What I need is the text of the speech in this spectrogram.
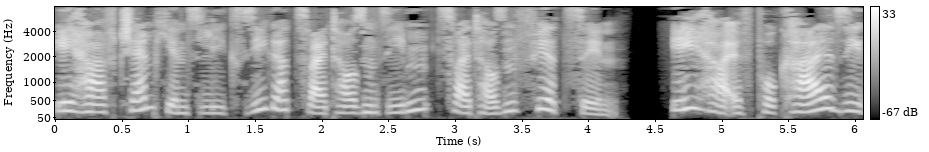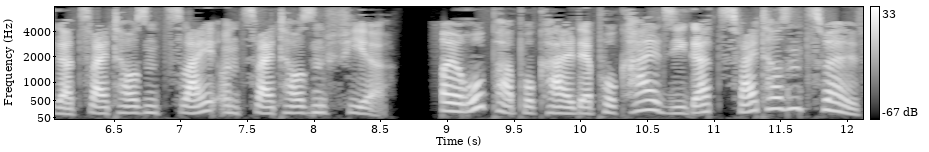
EHF Champions League Sieger 2007, 2014 EHF Pokalsieger 2002 und 2004 Europapokal der Pokalsieger 2012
